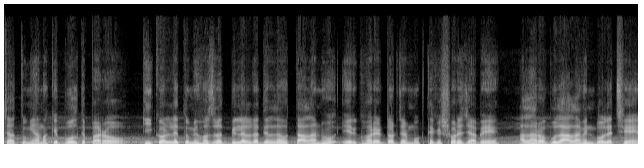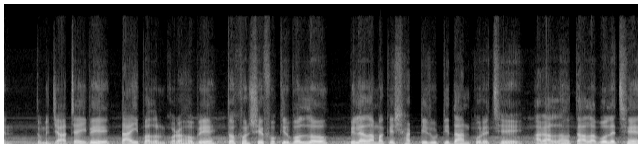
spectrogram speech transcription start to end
চাও তুমি আমাকে বলতে পারো। কি করলে তুমি হজরত বিল্লাল বিলাল রাদিল্লাহ তালানহু এর ঘরের দরজার মুখ থেকে সরে যাবে? আল্লাহ রবুল আলামিন বলেছেন তুমি যা চাইবে তাই পালন করা হবে। তখন সে ফকির বলল, বিলাল আমাকে ষাটটি রুটি দান করেছে। আর আল্লাহ তাআলা বলেছেন,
